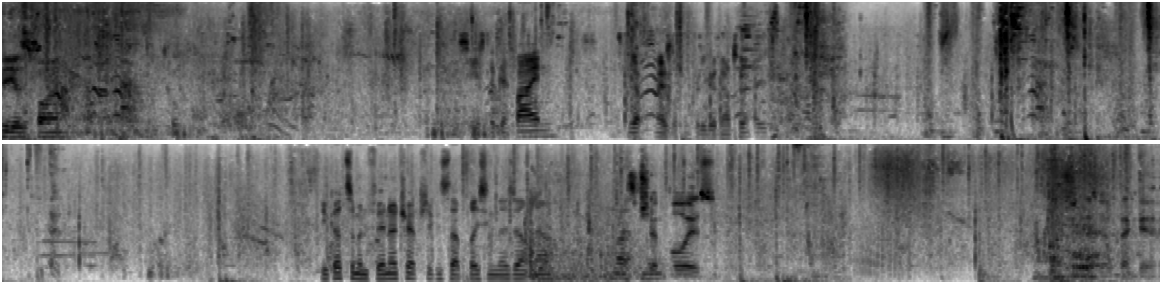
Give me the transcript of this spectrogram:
B is fine. C is looking fine. Yep, A's looking pretty good now too. You got some Inferno traps, you can start placing those out now. Nice Shit, move. boys. Back there.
